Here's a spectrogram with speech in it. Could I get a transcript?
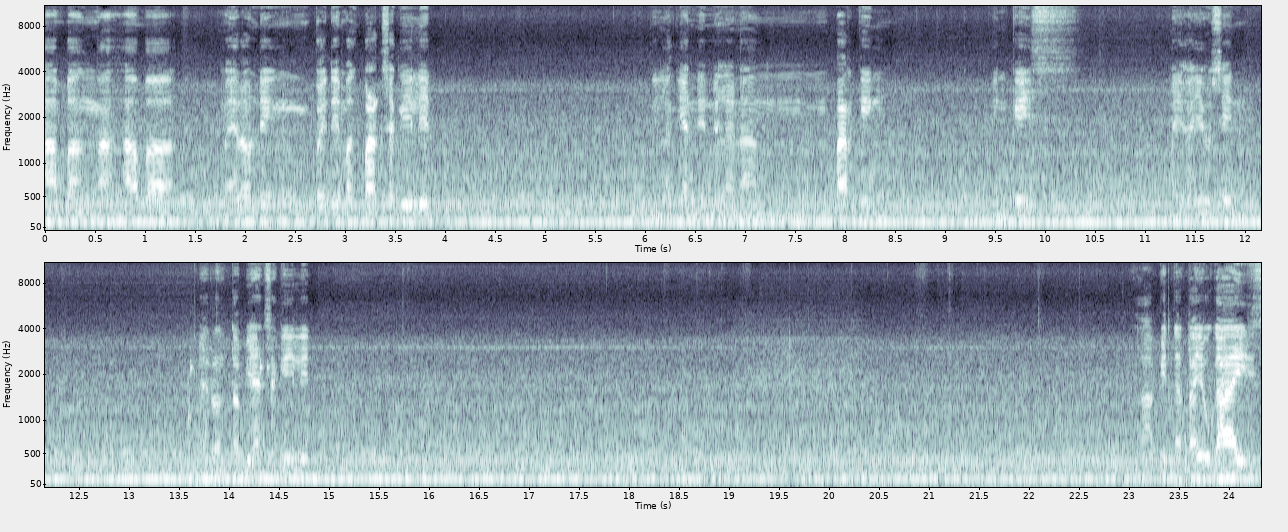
Mahabang mahaba mayroon ding pwede mag-park sa gilid. Nilagyan din nila ng parking in case may ayusin. Mayroon tabihan sa gilid. Lapit na tayo guys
